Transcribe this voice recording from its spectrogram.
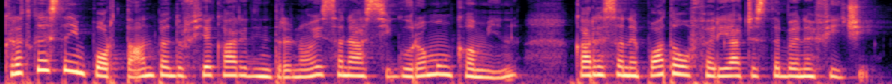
Cred că este important pentru fiecare dintre noi să ne asigurăm un cămin care să ne poată oferi aceste beneficii.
